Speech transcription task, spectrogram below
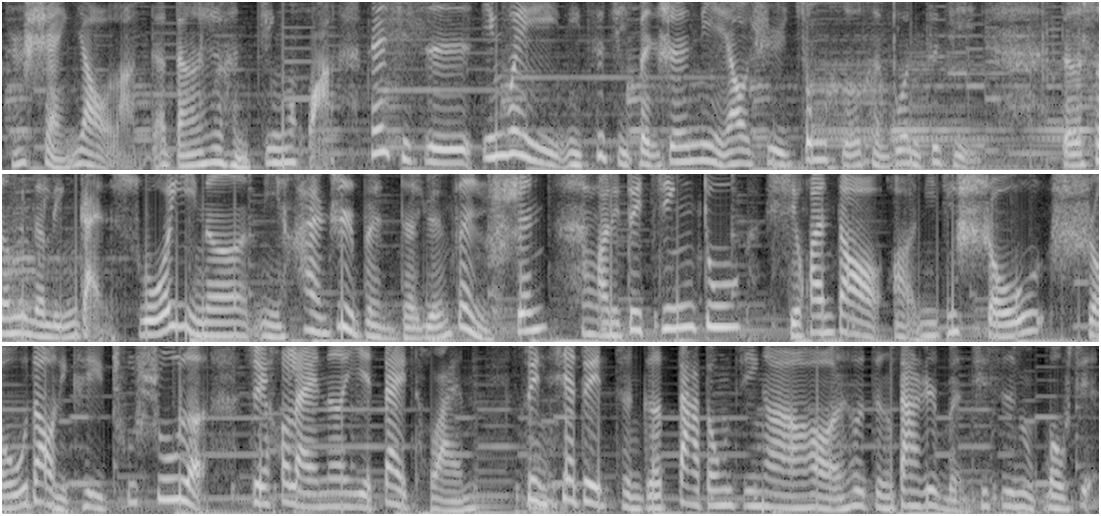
很闪耀啦，但当然是很精华。但其实因为你自己本身，你也要去综合很多你自己的生命的灵感，所以呢，你和日本的缘分很深啊。你对京都喜欢到啊，你已经熟熟到你可以出书了，所以后来呢也带团。所以你现在对整个大东京啊，哈，或者整个大日本，其实某些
